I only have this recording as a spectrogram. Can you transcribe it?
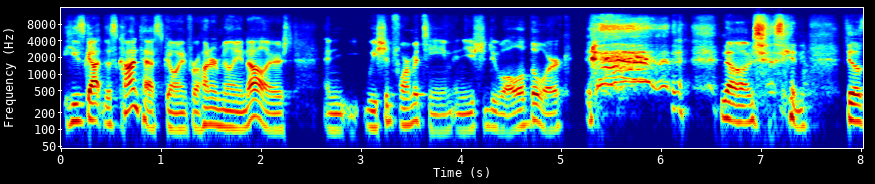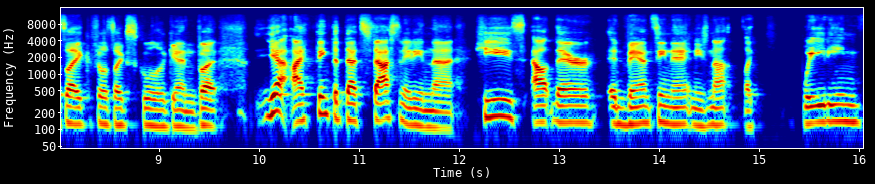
he's got this contest going for 100 million dollars, and we should form a team, and you should do all of the work. no, I'm just kidding. Feels like feels like school again. But yeah, I think that that's fascinating that he's out there advancing it and he's not like waiting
